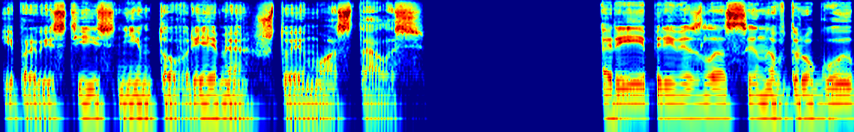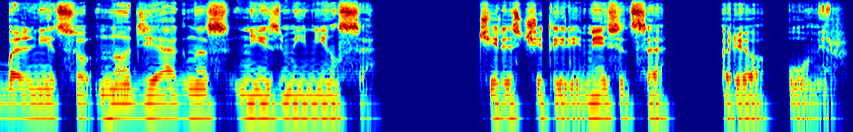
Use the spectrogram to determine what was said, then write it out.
и провести с ним то время, что ему осталось. Рия привезла сына в другую больницу, но диагноз не изменился. Через четыре месяца Рё умер.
